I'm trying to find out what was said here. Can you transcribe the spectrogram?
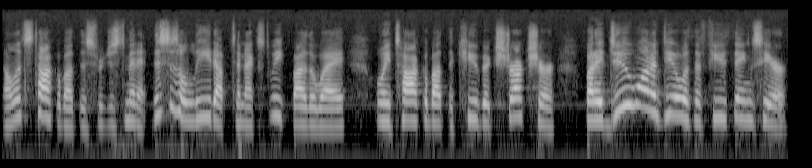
Now let's talk about this for just a minute. This is a lead up to next week, by the way, when we talk about the cubic structure. But I do want to deal with a few things here.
